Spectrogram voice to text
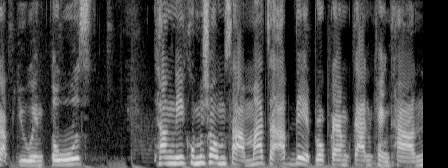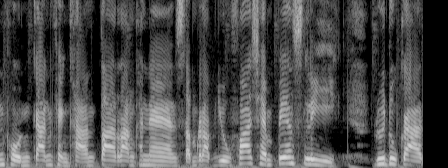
กับยูเวนตุส ทางนี้คุณผู้ชมสามารถจะอัปเดตโปรแกรมการแข่งขัน ผลการแข่งขันตารางคะแนนสำหรับยูฟาแชมเปี้ยนส์ลีกฤดูกาล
